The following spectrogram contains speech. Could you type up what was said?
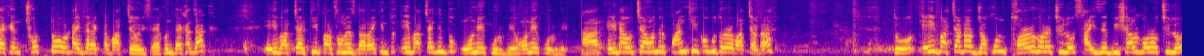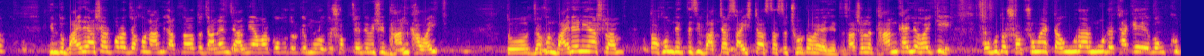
দেখেন, ছোট্ট টাইপের একটা বাচ্চা হয়েছে এখন দেখা যাক, এই বাচ্চার কি পারফরমেন্স দাঁড়ায়, কিন্তু এই বাচ্চা কিন্তু অনেক উড়বে অনেক উড়বে। আর এইটা হচ্ছে আমাদের পাঙ্খি কবুতরের বাচ্চাটা। তো এই বাচ্চাটা যখন থরের ঘরে ছিল সাইজে বিশাল বড় ছিল, কিন্তু বাইরে আসার পরে যখন আমি, আপনারা তো জানেন যে আমি আমার কবুতরকে মূলত সবচেয়ে বেশি ধান খাওয়াই। তো যখন বাইরে নিয়ে আসলাম, তখন দেখতেছি বাচ্চার সাইজটা আস্তে আস্তে ছোট হয়ে যেতেছে আসলে ধান খাইলে হয় কি, কবুতর সবসময় একটা উড়ার মুডে থাকে এবং খুব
